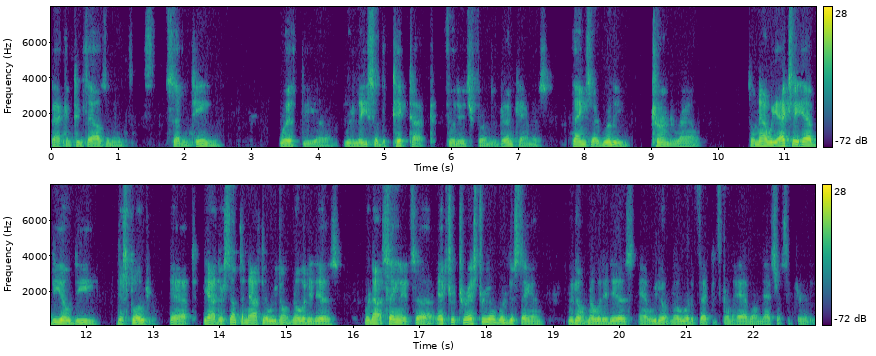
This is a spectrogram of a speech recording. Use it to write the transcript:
back in 2017, with the uh, release of the Tic Tac footage from the gun cameras, things have really turned around. So now we actually have DOD disclosure that, yeah, there's something out there. We don't know what it is. We're not saying it's uh, extraterrestrial. We're just saying we don't know what it is and we don't know what effect it's going to have on national security.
